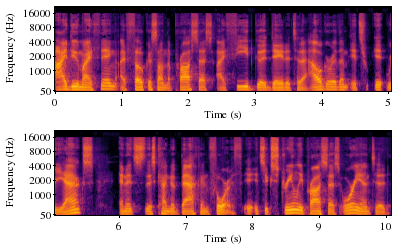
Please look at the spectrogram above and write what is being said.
I do my thing. I focus on the process. I feed good data to the algorithm. It's it reacts, and it's this kind of back and forth. It's extremely process oriented,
